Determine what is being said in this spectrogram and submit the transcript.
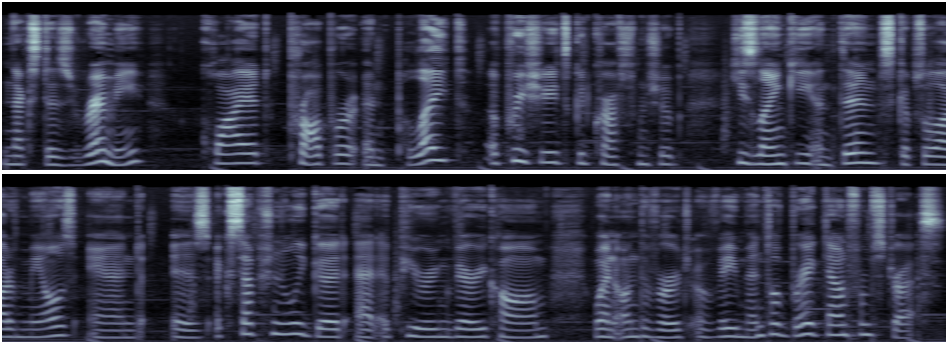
Next is Remy, quiet, proper, and polite, appreciates good craftsmanship. He's lanky and thin, skips a lot of meals, and is exceptionally good at appearing very calm when on the verge of a mental breakdown from stress.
